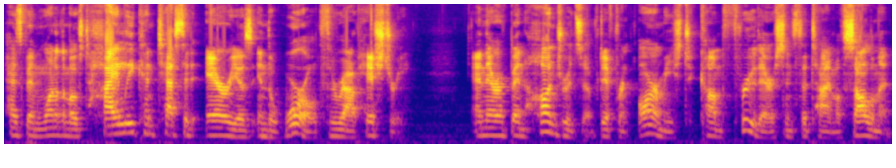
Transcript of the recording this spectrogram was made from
has been one of the most highly contested areas in the world throughout history, and there have been hundreds of different armies to come through there since the time of Solomon.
